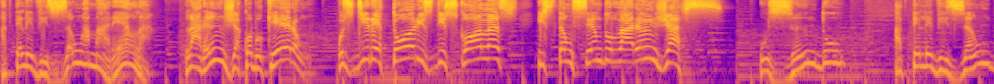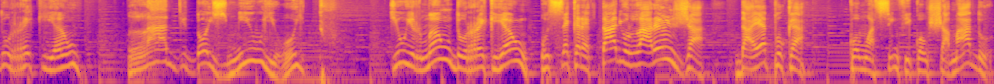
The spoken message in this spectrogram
a televisão amarela, laranja, como queiram. Os diretores de escolas estão sendo laranjas, usando a televisão do Requião lá de 2008 que o irmão do Requião, o secretário Laranja da época, como assim ficou chamado,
